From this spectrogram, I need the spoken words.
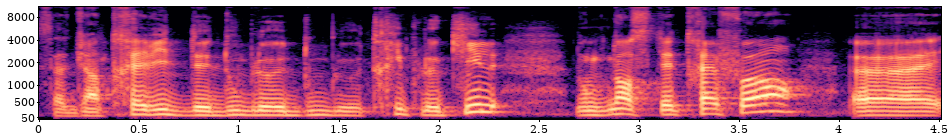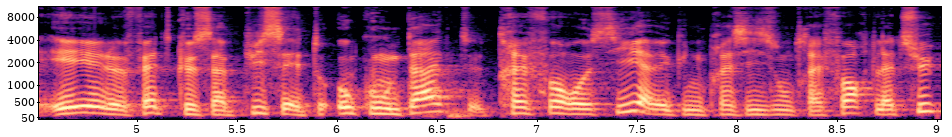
ça devient très vite des doubles, doubles, triples kills. Donc non, c'était très fort. Euh, et le fait que ça puisse être au contact, très fort aussi, avec une précision très forte là-dessus.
